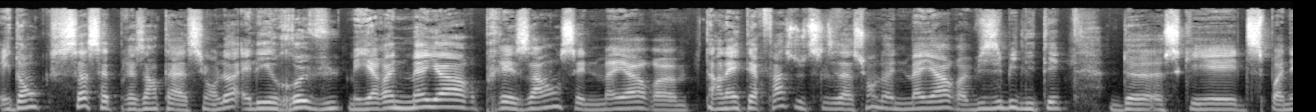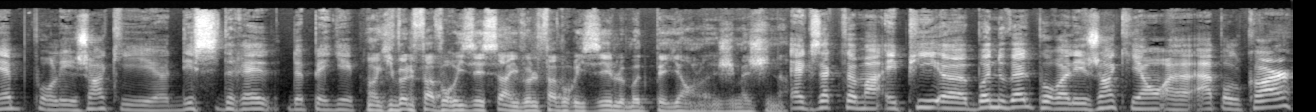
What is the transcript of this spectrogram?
Et donc, ça, cette présentation-là, elle est revue. Mais il y aura une meilleure présence et une meilleure, euh, dans l'interface d'utilisation, là, une meilleure visibilité de ce qui est disponible pour les gens qui euh, décideraient de payer. Donc, ils veulent favoriser ça, ils veulent favoriser le mode payant, là, j'imagine. Exactement. Et puis, euh, bonne nouvelle pour euh, les gens qui ont euh, Apple Car,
